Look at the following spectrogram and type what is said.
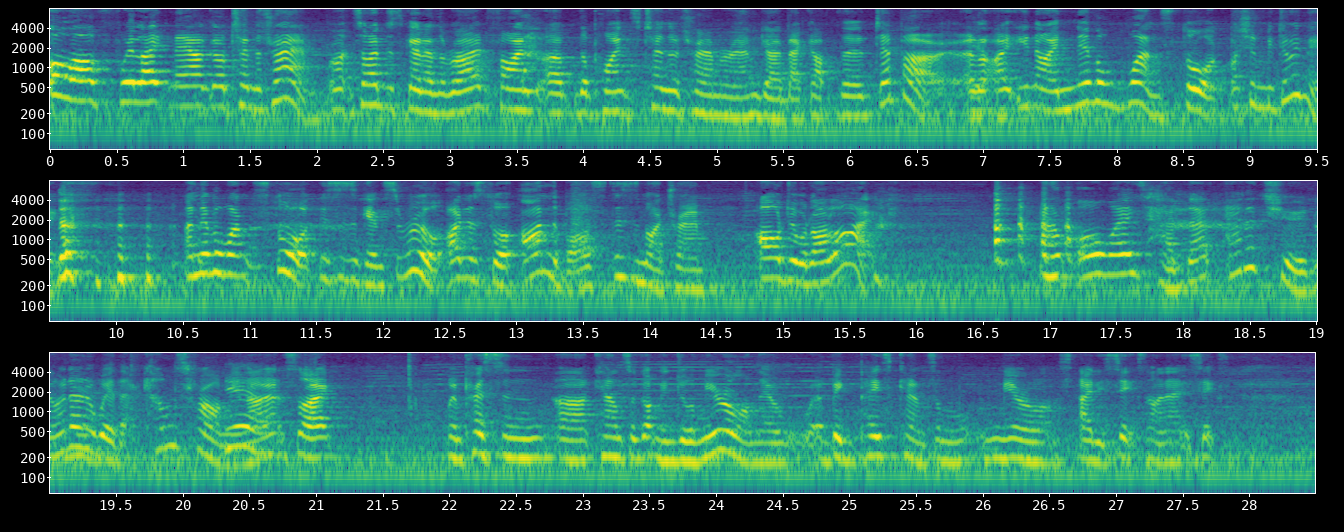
Olaf, we're late now, go turn the tram. Right, so I just go down the road, find uh, the points, turn the tram around, go back up the depot. And I, you know, I never once thought I shouldn't be doing this. I never once thought this is against the rule. I just thought I'm the boss, this is my tram, I'll do what I like. and I've always had that attitude, and I don't know where that comes from. You know, it's like when Preston uh, Council got me to do a mural on there, a big Peace Council mural, 86, 1986.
